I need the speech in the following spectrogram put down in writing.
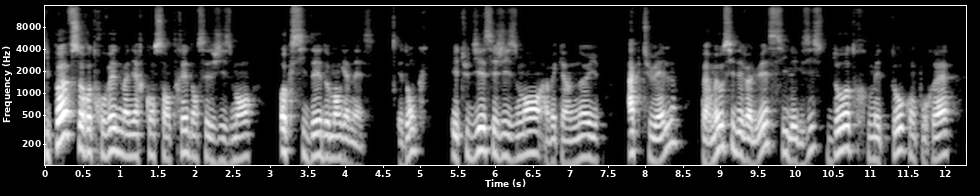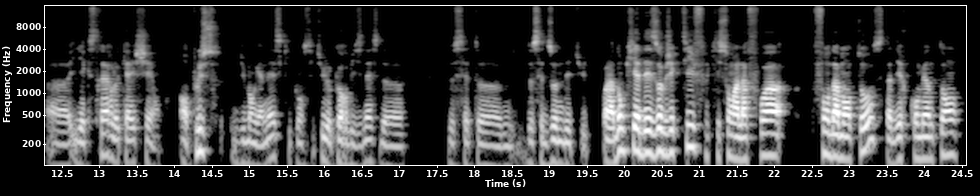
qui peuvent se retrouver de manière concentrée dans ces gisements oxydés de manganèse. Et donc, Étudier ces gisements avec un œil actuel permet aussi d'évaluer s'il existe d'autres métaux qu'on pourrait euh, y extraire le cas échéant, en plus du manganèse qui constitue le core business de, cette, euh, de cette zone d'étude. Voilà, donc il y a des objectifs qui sont à la fois fondamentaux, c'est-à-dire combien de temps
